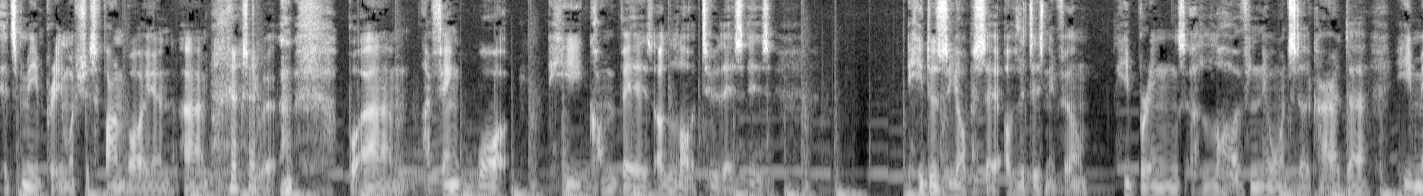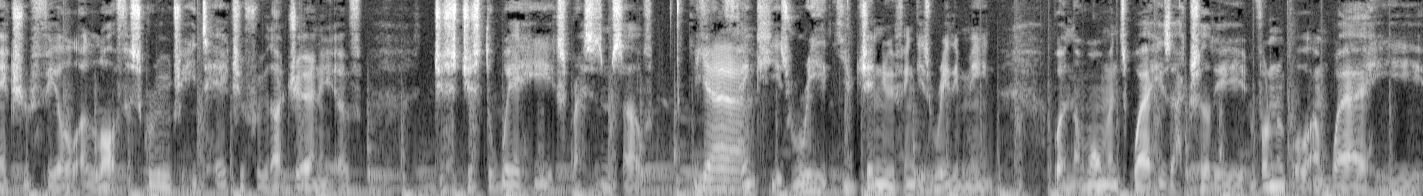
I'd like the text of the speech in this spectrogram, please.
it's me pretty much just fanboying um, Patrick Stewart. but um, I think what he conveys a lot to this is he does the opposite of the Disney film. He brings a lot of nuance to the character. He makes you feel a lot for Scrooge. He takes you through that journey of just just the way he expresses himself. Yeah, you think he's really, you genuinely think he's really mean but in the moments where he's actually vulnerable and where he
